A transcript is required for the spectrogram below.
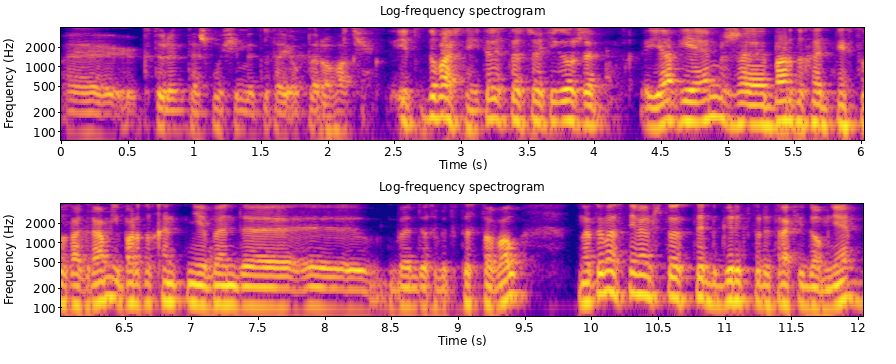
yy, którym też musimy tutaj operować. I to, no właśnie, to jest też coś takiego, że ja wiem, że bardzo chętnie z to zagram i bardzo chętnie będę, yy, będę sobie to testował. Natomiast nie wiem, czy to jest typ gry, który trafi do mnie.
